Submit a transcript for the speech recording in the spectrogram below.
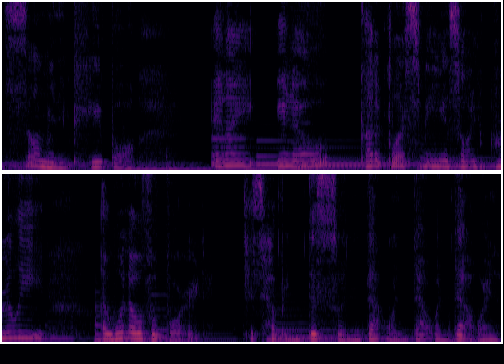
so many people. And I, you know, God had blessed me and so I really I went overboard, just helping this one, that one, that one, that one.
